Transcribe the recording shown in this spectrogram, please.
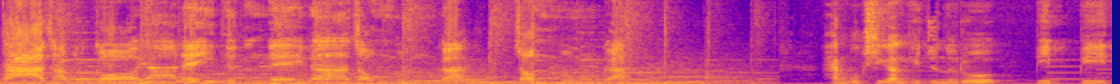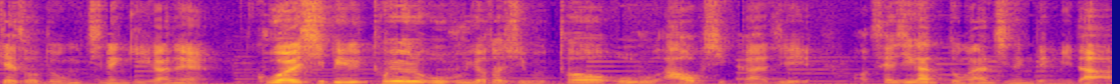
다 잡을 거야 레이드는 내가 전문가 전문가 한국 시간 기준으로 삐삐 대소동 진행 기간은 9월 10일 토요일 오후 6시부터 오후 9시까지 3시간 동안 진행됩니다.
